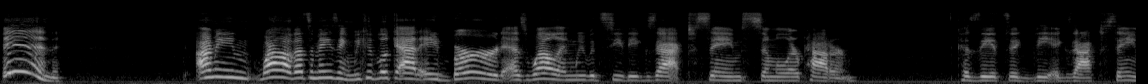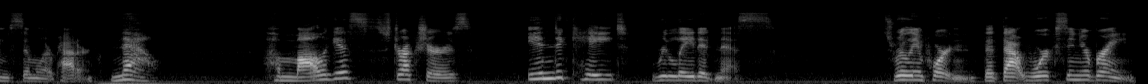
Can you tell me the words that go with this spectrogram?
fin. I mean, wow, that's amazing. We could look at a bird as well and we would see the exact same similar pattern because it's the exact same similar pattern. Now, homologous structures indicate relatedness. It's really important that that works in your brain.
